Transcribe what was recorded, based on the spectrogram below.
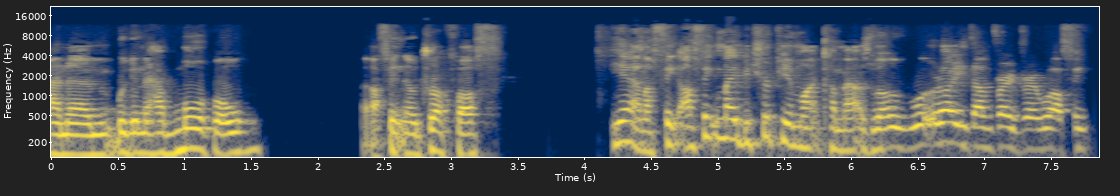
and um, we're going to have more ball. I think they'll drop off. Yeah, and I think I think maybe Trippier might come out as well. We've already done very very well. I think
